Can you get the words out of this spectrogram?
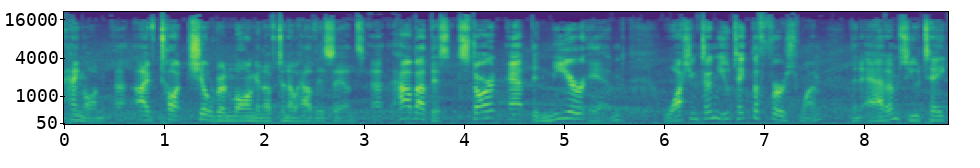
hang on. I've taught children long enough to know how this ends. Uh, how about this? Start at the near end. Washington, you take the first one. Then Adams, you take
